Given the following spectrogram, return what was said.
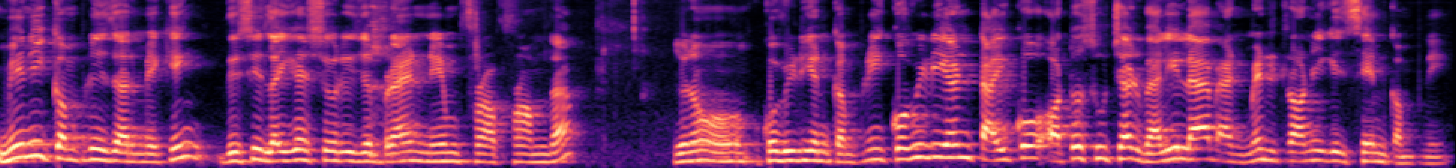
many companies are making. This is LigaSure is a brand name from, from the you know, Covidien company. Covidien, Tyco, Autosuture, Valleylab and Medtronic is same company.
